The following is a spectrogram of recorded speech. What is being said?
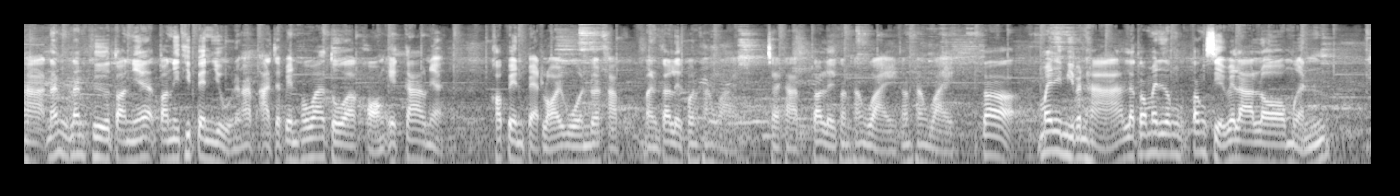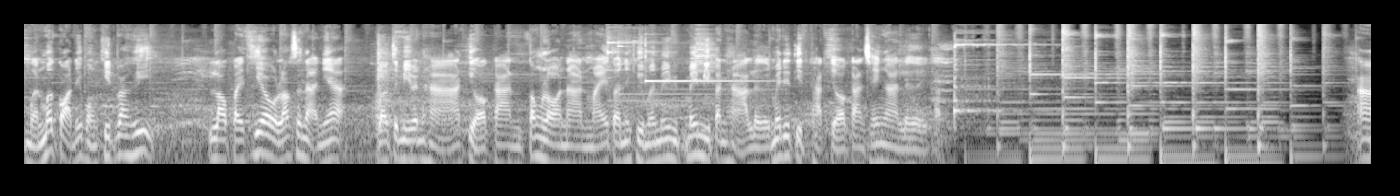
อ่านั่นนั่นคือตอนนี้ตอนนี้ที่เป็นอยู่นะครับอาจจะเป็นเพราะว่าตัวของ X9 เนี่ย เขาเป็น 800 โวลต์ด้วยครับ มันก็เลยค่อนข้างไวใช่ครับ ก็เลยค่อนข้างไวค่อนข้างไว ก็ไม่ได้มีปัญหาแล้วก็ไม่ได้ต้องต้องเสียเวลารอเหมือนเหมือนเมื่อก่อนที่ผมคิดว่าเฮ้ยเราไปเที่ยวลักษณะเนี้ยเราจะมีปัญหาเกี่ยวกับการต้องรอนานไหมตอนนี้คือมันไม่ไม่มีปัญหาเลย ไม่ได้ติดขัดเกี่ยวกับการใช้งานเลยครับอ่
